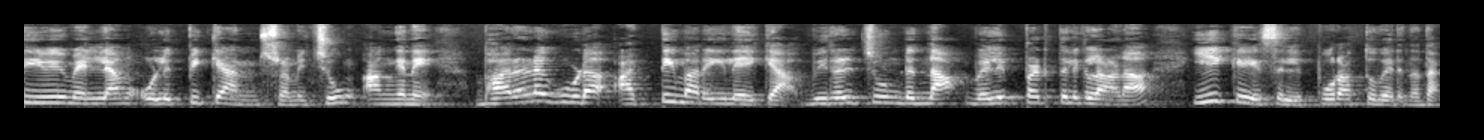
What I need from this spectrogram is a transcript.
ടി വിയും എല്ലാം ഒളിപ്പിക്കാനും ശ്രമിച്ചു. അങ്ങനെ ഭരണകൂട അട്ടിമറിയിലേക്ക് വിരൽ ചൂണ്ടുന്ന വെളിപ്പെടുത്തലുകളാണ് ഈ കേസിൽ പുറത്തുവരുന്നത്.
